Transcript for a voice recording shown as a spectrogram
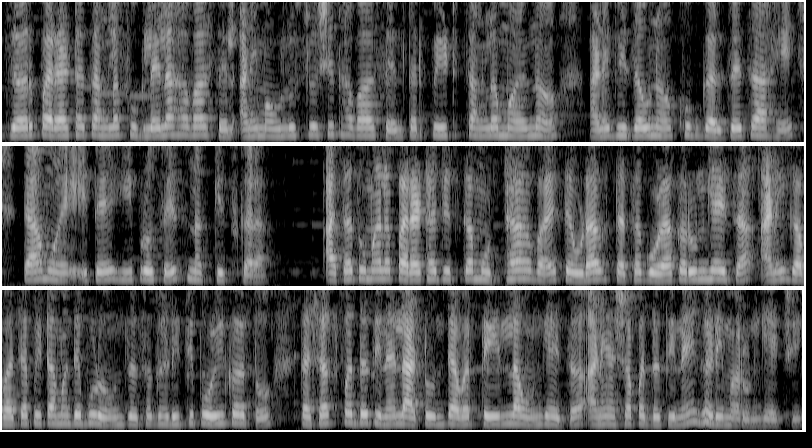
जर पराठा चांगला फुगलेला हवा असेल आणि मौलुसलुशीत हवा असेल तर पीठ चांगलं मळणं आणि भिजवणं खूप गरजेचं आहे. त्यामुळे इथे ही प्रोसेस नक्कीच करा. आता तुम्हाला पराठा जितका मोठा हवा आहे तेवढा त्याचा गोळा करून घ्यायचा आणि गव्हाच्या पिठामध्ये बुडवून जसं घडीची पोळी करतो तशाच पद्धतीने लाटून त्यावर तेल लावून घ्यायचं आणि अशा पद्धतीने घडी मारून घ्यायची.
